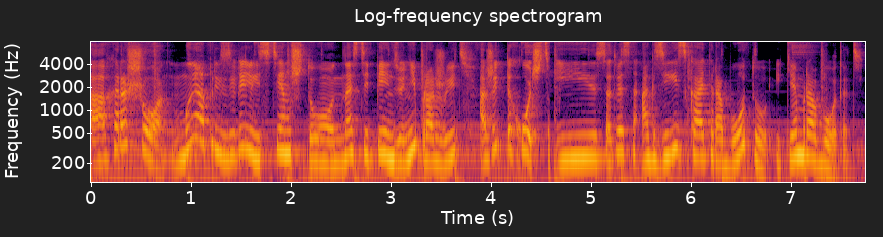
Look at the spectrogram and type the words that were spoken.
А, хорошо, мы определились с тем, что на стипендию не прожить, а жить-то хочется. И, соответственно, а где искать работу и кем работать?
